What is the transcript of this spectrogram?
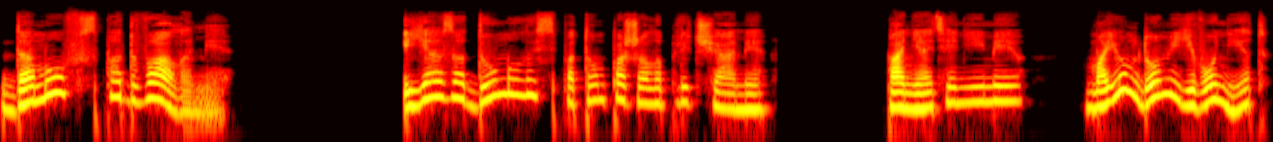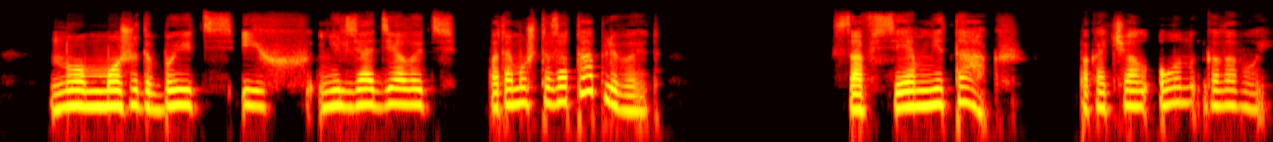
домов с подвалами?" Я задумалась, потом пожала плечами. Понятия не имею. В моем доме его нет. Но, может быть, их нельзя делать, потому что затапливает? Совсем не так, покачал он головой.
